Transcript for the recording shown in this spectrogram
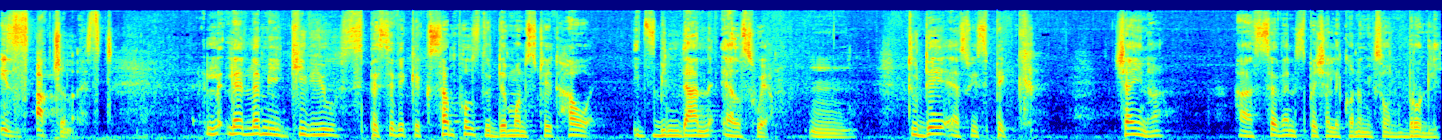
is actualized? Let, let, let me give you specific examples to demonstrate how it's been done elsewhere. Today, as we speak, China has seven special economic zones broadly.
